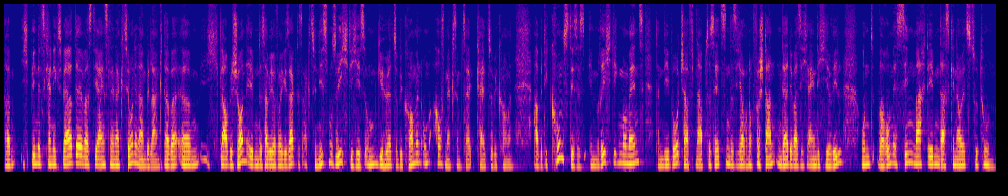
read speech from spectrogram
Ähm, ich bin jetzt kein Experte, was die einzelnen Aktionen anbelangt, aber ähm, ich glaube schon eben, das habe ich ja vorher gesagt, dass Aktionismus wichtig ist, um Gehör zu bekommen, um Aufmerksamkeit zu bekommen. Aber die Kunst ist es, im richtigen Moment dann die Botschaften abzusetzen, dass ich auch noch verstanden werde, was ich eigentlich hier will und warum es Sinn macht, eben das genau jetzt zu tun.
